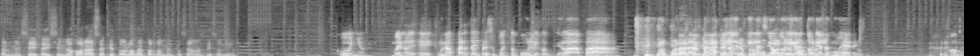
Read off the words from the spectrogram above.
Carmencita, y si mejorases que todos los departamentos sean antisonidos. Coño. Bueno, eh, una parte del presupuesto público que va para... Acuérdate Para- que no tienes la que preocuparte por obligatoria a las mujeres. ¿Cómo?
